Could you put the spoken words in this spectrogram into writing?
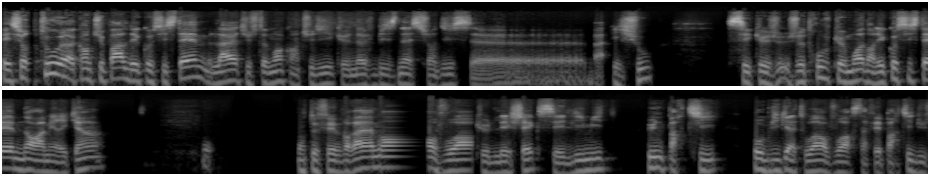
Et surtout, euh, quand tu parles d'écosystème, là, justement, quand tu dis que 9 business sur 10 euh, bah, échouent, c'est que je, trouve que moi, dans l'écosystème nord-américain, on te fait vraiment voir que l'échec, c'est limite une partie obligatoire, voire ça fait partie du.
